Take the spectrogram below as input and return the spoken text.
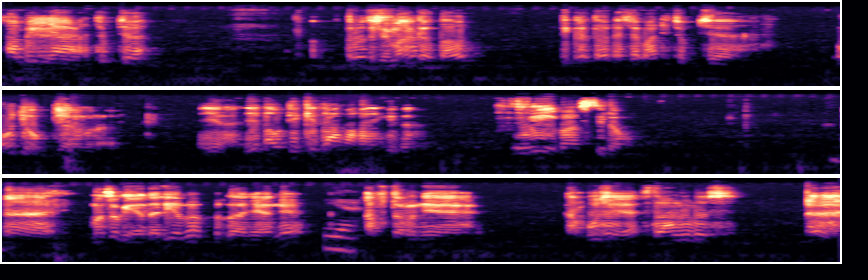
sampingnya Jogja. Terus SMA? tiga tahun tiga tahun SMA di Jogja. Oh Jogja. Iya ya tahu dikit lah makanya gitu. Oh iya pasti dong. Nah masuk ya tadi apa pertanyaannya? Iya. Afternya kampus ya? Setelah lulus. Nah,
